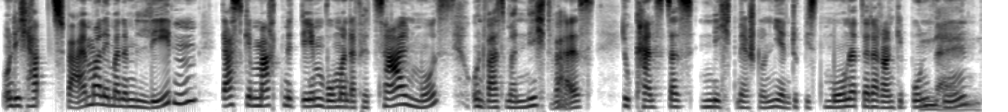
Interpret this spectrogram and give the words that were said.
Und ich habe zweimal in meinem Leben das gemacht mit dem, wo man dafür zahlen muss. Und was man nicht weiß, du kannst das nicht mehr stornieren. Du bist Monate daran gebunden. Nein.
